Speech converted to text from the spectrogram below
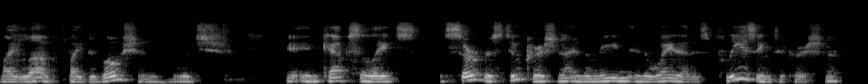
by love, by devotion, which encapsulates service to Krishna in the mean in the way that is pleasing to Krishna,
